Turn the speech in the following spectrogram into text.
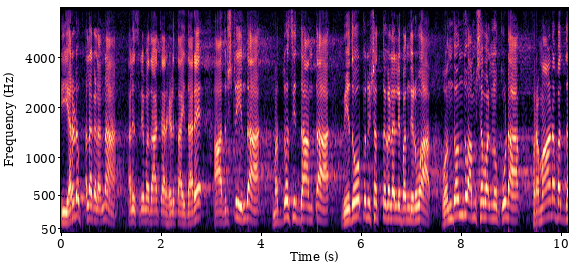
ಈ ಎರಡು ಫಲಗಳನ್ನು ಅಲ್ಲಿ ಶ್ರೀಮದಾಚಾರ್ಯ ಹೇಳ್ತಾ ಇದ್ದಾರೆ. ಆ ದೃಷ್ಟಿಯಿಂದ ಮಧ್ವ ಸಿದ್ಧಾಂತ ವೇದೋಪನಿಷತ್ತುಗಳಲ್ಲಿ ಬಂದಿರುವ ಒಂದೊಂದು ಅಂಶವನ್ನು ಕೂಡ ಪ್ರಮಾಣಬದ್ಧ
